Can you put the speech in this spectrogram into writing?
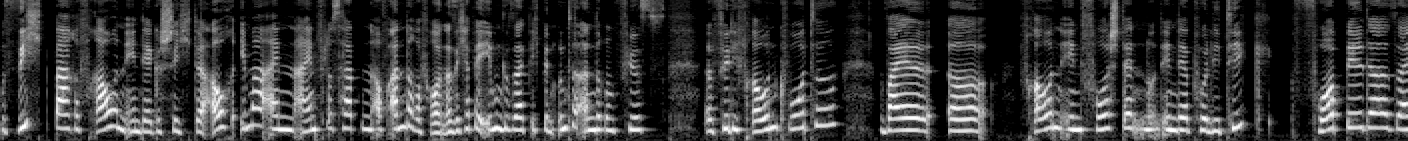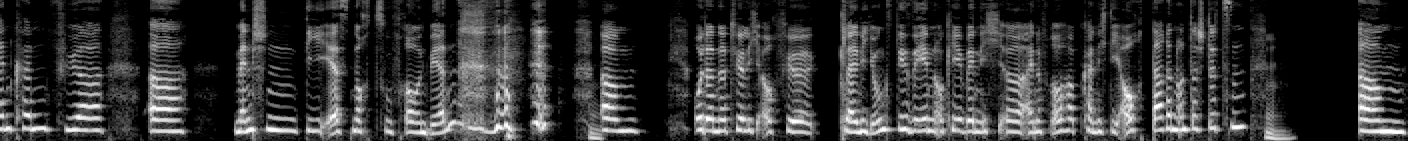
sichtbare Frauen in der Geschichte auch immer einen Einfluss hatten auf andere Frauen. Also ich habe ja eben gesagt, ich bin unter anderem fürs äh, für die Frauenquote, weil äh, Frauen in Vorständen und in der Politik Vorbilder sein können für äh, Menschen, die erst noch zu Frauen werden. ähm, oder natürlich auch für kleine Jungs, die sehen, okay, wenn ich äh, eine Frau habe, kann ich die auch darin unterstützen. Mhm. Ähm,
